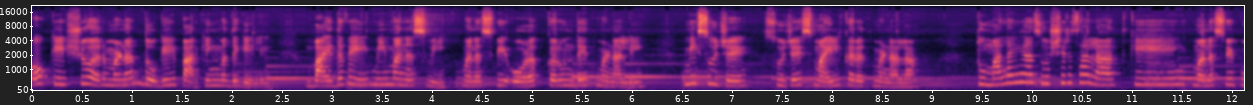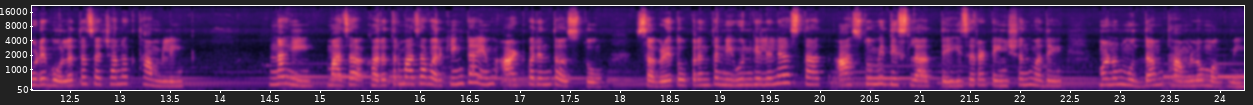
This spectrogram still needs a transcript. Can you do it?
ओके शुअर म्हणत दोघेही पार्किंगमध्ये गेले. बाय द वे मी मनस्वी. मनस्वी ओळख करून देत म्हणाली. मी सुजय. सुजय स्माईल करत म्हणाला. तुम्हालाही आज उशीर झालात की मनस्वी पुढे बोलतच अचानक थांबली? नाही माझा खरं तर माझा वर्किंग टाईम आठपर्यंत असतो. सगळे तोपर्यंत निघून गेलेले असतात. आज तुम्ही दिसलात. तेही जरा टेन्शनमध्ये म्हणून मुद्दाम थांबलो मग मी.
